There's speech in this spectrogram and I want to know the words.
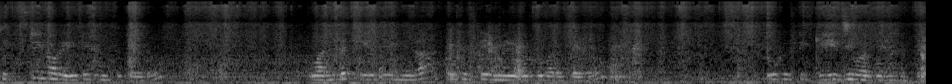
ಸಿಕ್ಸ್ಟೀನ್ ಅವ್ರ ಏಯ್ಟೀನ್ ಅನಿಸುತ್ತೆ ಇದು. ಒಂದು ಕೆ ಜಿಯಿಂದ ಟು ಫಿಫ್ಟಿ ಎಂ ಎಲ್ವರೆಗೂ ಬರುತ್ತೆ ಇದು. ಟೂ ಫಿಫ್ಟಿ ಕೆ ಜಿವರೆಗೂ ಬರುತ್ತೆ.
